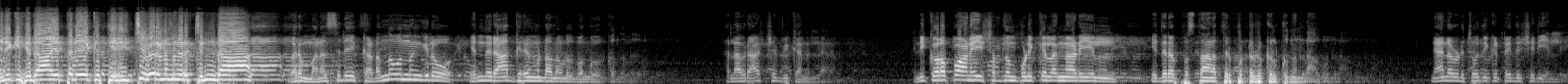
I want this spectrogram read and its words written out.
എനിക്ക് ഹിതായത്തിലേക്ക് തിരിച്ചു വരണമെന്നൊരു ചിന്ത അവരെ മനസ്സിലേക്ക് കടന്നു വന്നെങ്കിലോ എന്നൊരാഗ്രഹം കൊണ്ടാണ് നമ്മൾ പങ്കുവെക്കുന്നത്. അല്ല അവർ ആക്ഷേപിക്കാനല്ല. എനിക്കുറപ്പാണ് ഈ ശബ്ദം പുളിക്കലങ്ങാടിയിൽ ഇതര പ്രസ്ഥാനത്തിൽപ്പെട്ടവർ കേൾക്കുന്നുണ്ടാകും. ഞാൻ അവിടെ ചോദിക്കട്ടെ ഇത് ശരിയല്ലേ?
